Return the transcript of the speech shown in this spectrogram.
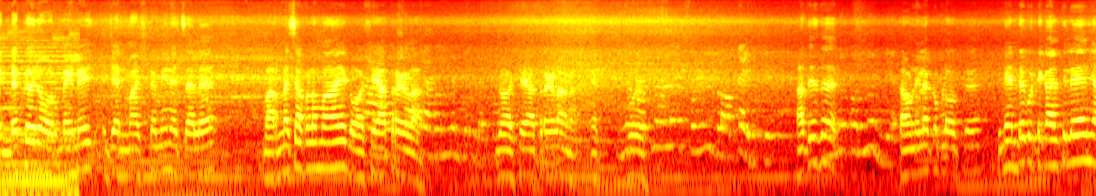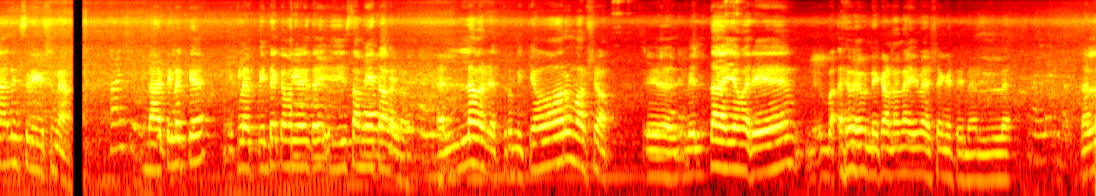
എന്റെയൊക്കെ ഒരു ഓർമ്മയിൽ ജന്മാഷ്ടമി എന്ന് വെച്ചാൽ വർണശബളമായ ഘോഷയാത്രകളാണ് ഘോഷയാത്രകളാണ്. എപ്പോഴും അതെ അത് ടൗണിലൊക്കെ ബ്ലോക്ക്. പിന്നെ എന്റെ കുട്ടിക്കാലത്തിൽ ഞാൻ ശ്രീകൃഷ്ണനാണ് നാട്ടിലൊക്കെ ക്ലബിന്റെ ഒക്കെ ഈ സമയത്താണല്ലോ. എല്ലാ വർഷം എത്ര മിക്കവാറും വർഷം വലുതായ വരെയും ഉണ്ണിക്കണ്ണനായി വേഷം കെട്ടി നല്ല നല്ല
